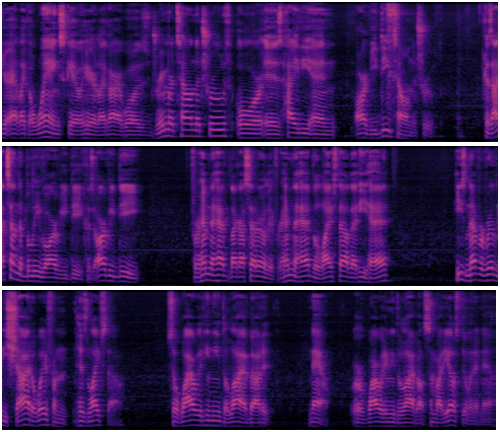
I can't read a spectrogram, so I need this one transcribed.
you're at like a weighing scale here. Like, all right, well, is Dreamer telling the truth or is Heidi and RVD telling the truth? Because I tend to believe RVD. Because RVD, For him to have, like I said earlier, for him to have the lifestyle that he had, he's never really shied away from his lifestyle. So why would he need to lie about it now? Or why would he need to lie about somebody else doing it now?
